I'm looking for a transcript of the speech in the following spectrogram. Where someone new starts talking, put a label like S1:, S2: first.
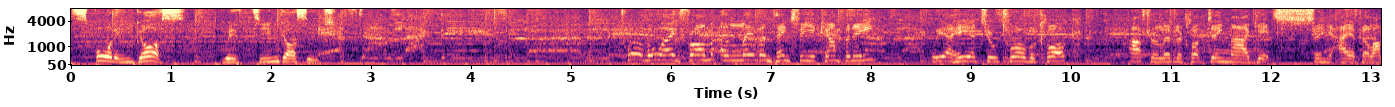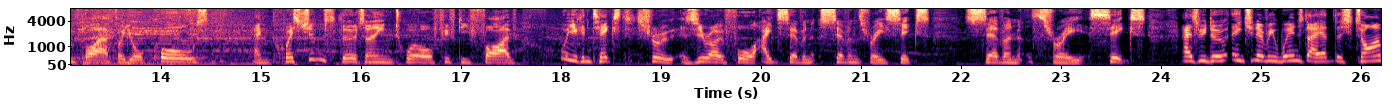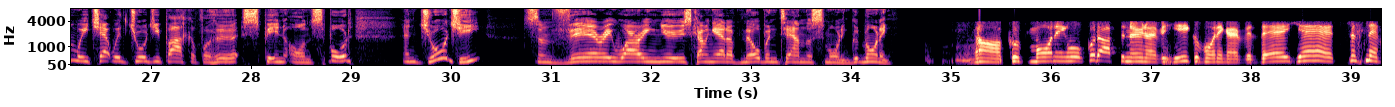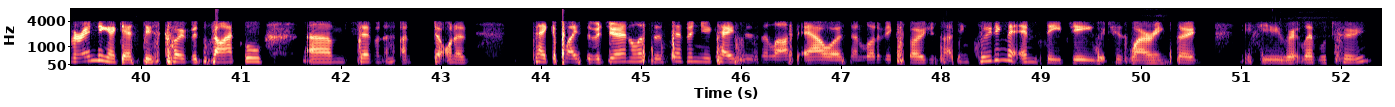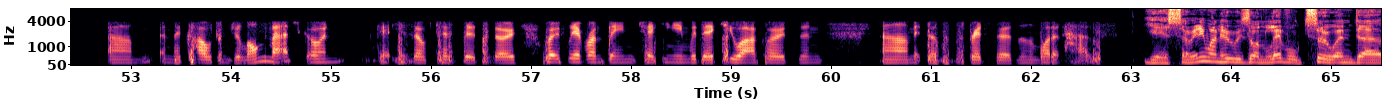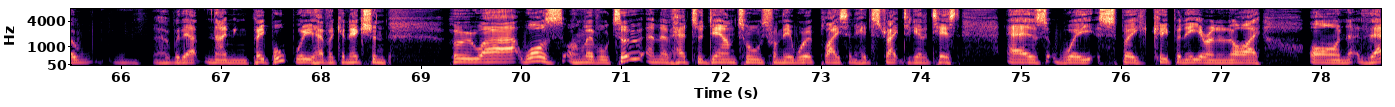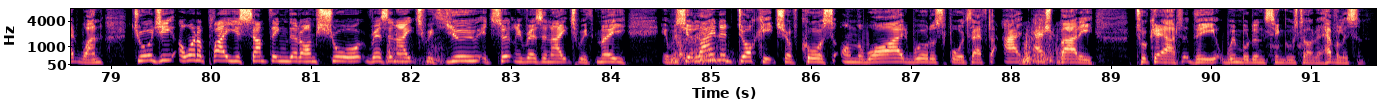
S1: Sporting Goss with Tim Gossage.
S2: 12 away from 11. Thanks for your company. We are here till 12 o'clock. After 11 o'clock, Dean Margetts senior AFL umpire for your calls and questions 13 12 55. Or you can text through 0487 736 736. As we do each and every Wednesday at this time, we chat with Georgie Parker for her spin on sport. And Georgie, some very worrying news coming out of Melbourne town this morning. Good morning.
S3: Oh, good morning. Well, good afternoon over here. Good morning over there. Yeah, it's just never ending, I guess, this COVID cycle. Um, seven, I don't want to take a place of a journalist. There's seven new cases in the last hours and a lot of exposure sites, including the MCG, which is worrying. So if you were at level two, um, and the Carlton Geelong match, go and get yourself tested. So hopefully everyone's been checking in with their QR codes and um, it doesn't spread further than what it has.
S2: Yeah, so anyone who is on level two, and uh, uh, without naming people, we have a connection who uh, was on level two and have had to down tools from their workplace and head straight to get a test as we speak. Keep an ear and an eye on that one. Georgie, I want to play you something that I'm sure resonates with you. It certainly resonates with me. It was Jelena Dokic, of course, on the wide world of sports after Ash Barty took out the Wimbledon singles title. Have a listen.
